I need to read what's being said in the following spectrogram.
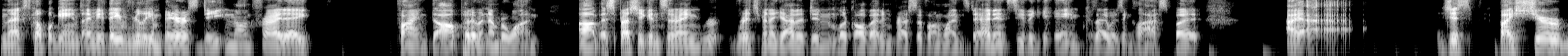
the next couple games, I mean, if they really embarrass Dayton on Friday, fine, I'll put them at number one. Um, especially considering R- Richmond, I gather, didn't look all that impressive on Wednesday. I didn't see the game because I was in class, but I, I just by sheer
